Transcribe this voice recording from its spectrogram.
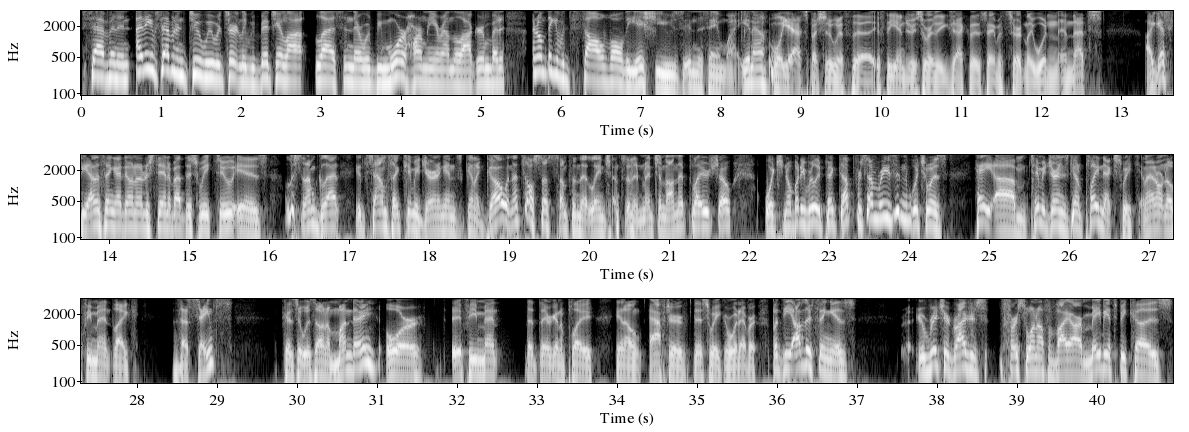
seven and I think if seven and two, we would certainly be bitching a lot less, and there would be more harmony around the locker room. But I don't think it would solve all the issues in the same way. You know. Well, yeah, especially with uh, if the injuries were exactly the same, it certainly wouldn't. And that's, I guess, the other thing I don't understand about this week too is, listen, I'm glad it sounds like Timmy Jernigan's going to go, and that's also something that Lane Johnson had mentioned on that Players Show, which nobody really picked up for some reason, which was, hey, um, Timmy Jernigan's going to play next week, and I don't know if he meant like the Saints because it was on a Monday, or if he meant that they're going to play, you know, after this week or whatever. But the other thing is. Richard Rogers first one off of IR. Maybe it's because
